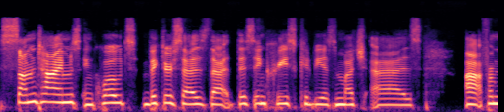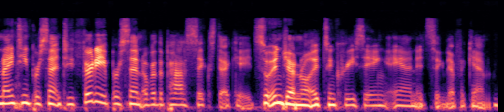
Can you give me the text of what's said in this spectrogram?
Sometimes, in quotes, Victor says that this increase could be as much as uh, from 19% to 38% over the past six decades. So, in general, it's increasing and it's significant.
